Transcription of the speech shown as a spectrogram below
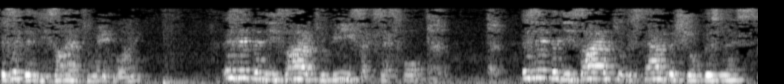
Is it the desire to make money? Is it the desire to be successful? Is it the desire to establish your business?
